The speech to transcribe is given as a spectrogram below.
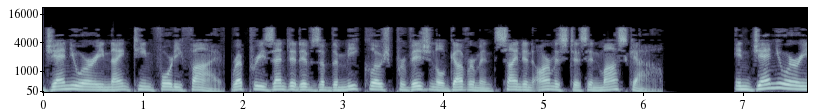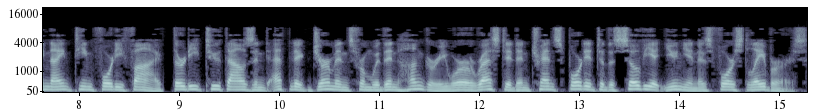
January 1945, representatives of the Miklos Provisional Government signed an armistice in Moscow. In January 1945, 32,000 ethnic Germans from within Hungary were arrested and transported to the Soviet Union as forced laborers.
